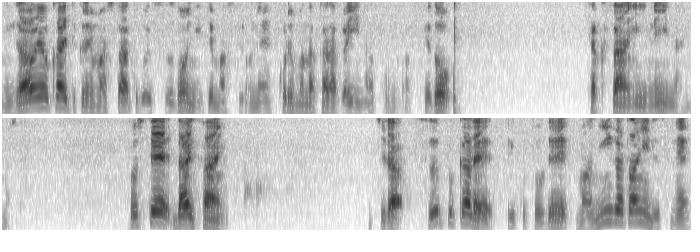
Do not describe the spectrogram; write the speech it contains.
似顔絵を描いてくれましたってこれすごい似てますよね。これもなかなかいいなと思いますけど、103いいねになりました。そして第3位。こちら、スープカレーということで、まあ、新潟にですね、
